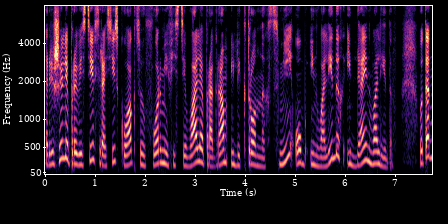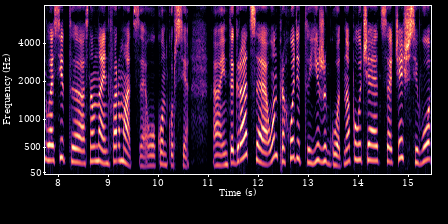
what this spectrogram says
решили провести всероссийскую акцию в форме фестиваля программ электронных СМИ об инвалидах и для инвалидов. Вот так гласит э, основная информация о конкурсе э, «Интеграция». Он проходит ежегодно, получается, чаще всего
